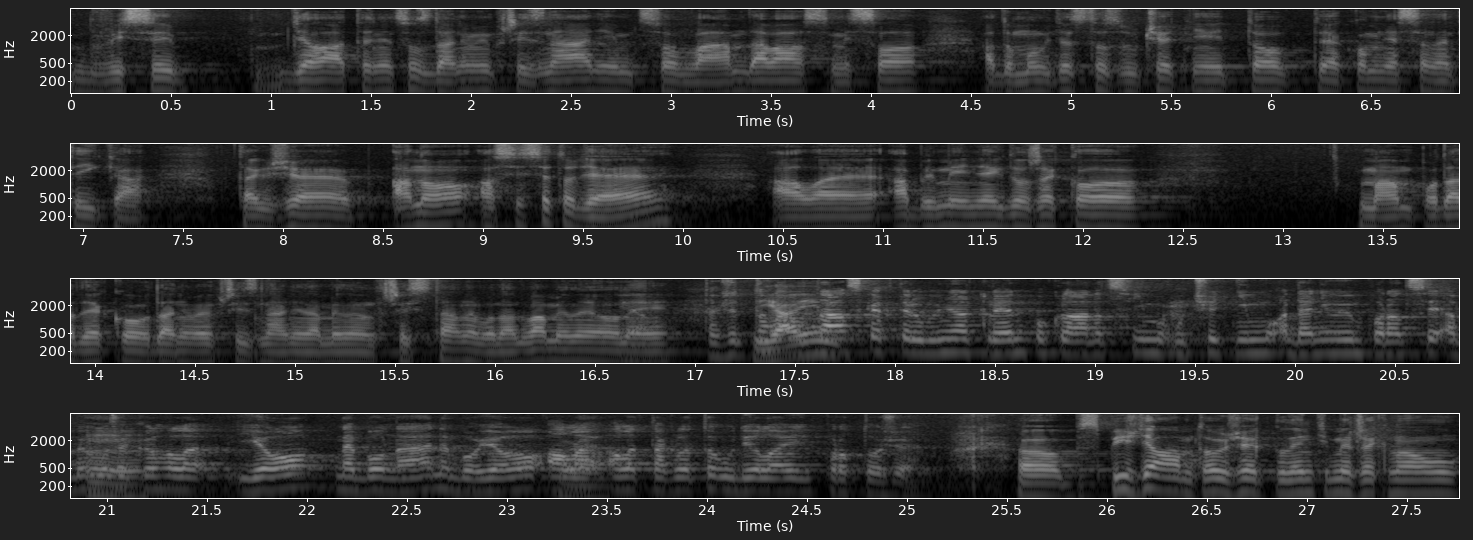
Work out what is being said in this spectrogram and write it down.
vy si děláte něco s daňovým přiznáním, co vám dává smysl a domluvíte se to zúčetnit, to jako mě se netýká. Takže ano, asi se to děje, ale aby mi někdo řekl, mám podat jako daňové přiznání na milion 300 nebo na 2 miliony. Jo. Takže to je jim... otázka, kterou by měl klient pokládat svým účetnímu a daňovým poradci, aby mu hmm. řekl, hele, jo nebo ne, nebo jo, ale, jo. ale takhle to udělej, protože. Uh, spíš dělám to, že klienti mi řeknou,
